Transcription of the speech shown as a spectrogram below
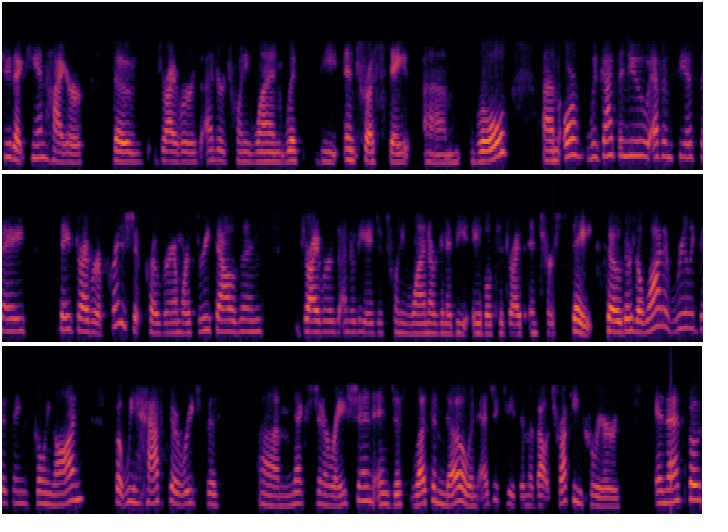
too that can hire those drivers under 21 with the intrastate um, rule. Um, or we've got the new FMCSA Safe Driver Apprenticeship Program where 3,000 drivers under the age of 21 are going to be able to drive interstate. So there's a lot of really good things going on, but we have to reach this um, next generation and just let them know and educate them about trucking careers. And that's both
